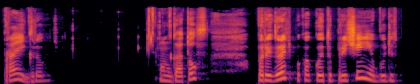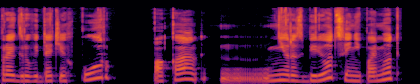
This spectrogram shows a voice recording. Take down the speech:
проигрывать. Он готов проиграть по какой-то причине и будет проигрывать до тех пор, пока не разберется и не поймет,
